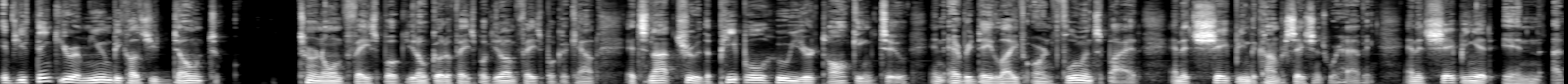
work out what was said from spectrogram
if you think you're immune because you don't turn on Facebook. You don't go to Facebook. You don't have a Facebook account. It's not true. The people who you're talking to in everyday life are influenced by it and it's shaping the conversations we're having and it's shaping it in a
